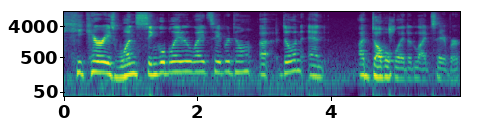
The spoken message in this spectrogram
he carries one single bladed lightsaber, Dylan, uh, Dylan, and a double bladed lightsaber.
